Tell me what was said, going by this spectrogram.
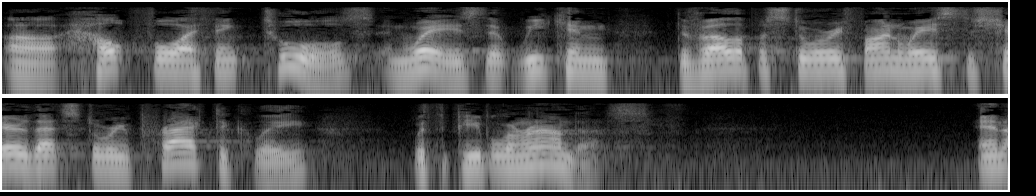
uh, helpful, I think, tools and ways that we can develop a story, find ways to share that story practically with the people around us. And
